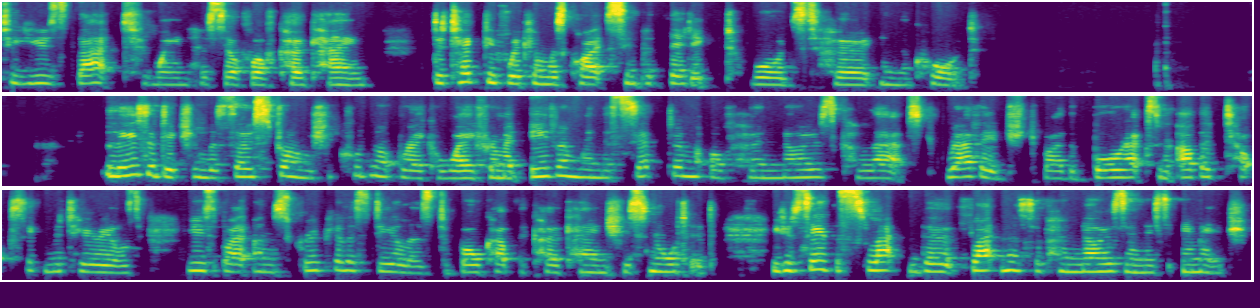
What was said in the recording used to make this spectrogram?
to use that to wean herself off cocaine. Detective Wickham was quite sympathetic towards her in the court. Lee's addiction was so strong she could not break away from it, even when the septum of her nose collapsed, ravaged by the borax and other toxic materials used by unscrupulous dealers to bulk up the cocaine she snorted. You can see the, slat, the flatness of her nose in this image.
